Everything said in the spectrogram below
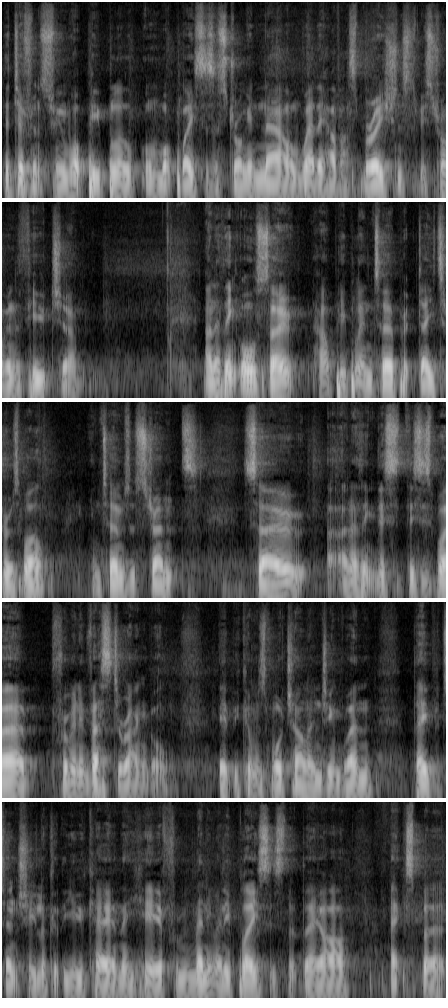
the difference between what people and what places are strong in now and where they have aspirations to be strong in the future. And I think also how people interpret data as well in terms of strengths. So, and I think this this is where, from an investor angle, it becomes more challenging when they potentially look at the UK and they hear from many many places that they are expert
